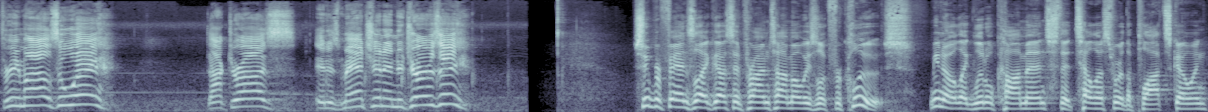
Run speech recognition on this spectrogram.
three miles away, Dr. Oz in his mansion in New Jersey. Superfans like us at Primetime always look for clues you know, like little comments that tell us where the plot's going.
